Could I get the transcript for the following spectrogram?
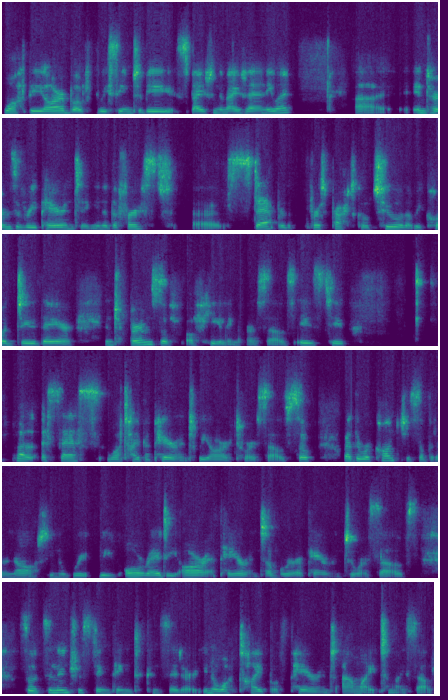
what they are, but we seem to be spouting them out anyway uh, in terms of reparenting, you know, the first uh, step or the first practical tool that we could do there in terms of, of healing ourselves is to well assess what type of parent we are to ourselves. So whether we're conscious of it or not you know we, we already are a parent and we're a parent to ourselves. So it's an interesting thing to consider you know what type of parent am i to myself?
